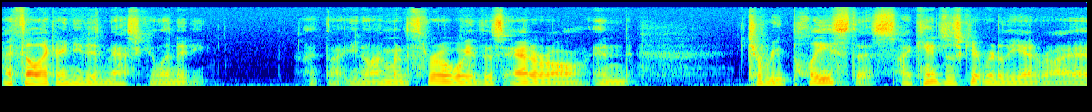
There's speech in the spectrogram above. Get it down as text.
I felt like I needed masculinity. I thought, you know, I'm going to throw away this Adderall and to replace this, I can't just get rid of the Adderall. I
